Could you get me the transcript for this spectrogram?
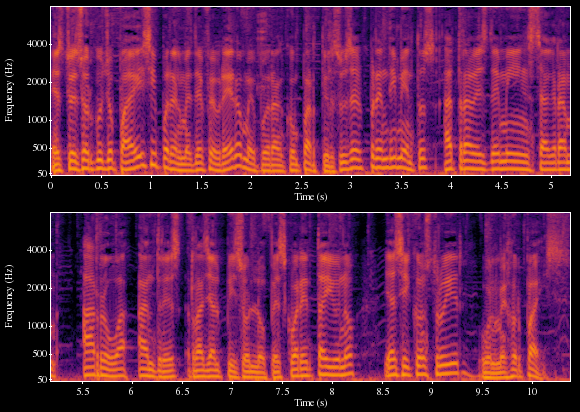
Esto es Orgullo País y por el mes de febrero me podrán compartir sus emprendimientos a través de mi Instagram arroba Andrés Rayalpiso López 41 y así construir un mejor país.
